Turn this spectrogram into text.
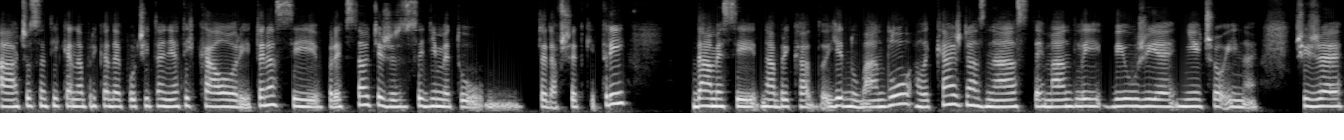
A čo sa týka napríklad aj počítania tých kalórií. Teraz si predstavte, že sedíme tu teda všetky tri dáme si napríklad jednu mandlu, ale každá z nás tej mandly využije niečo iné. Čiže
